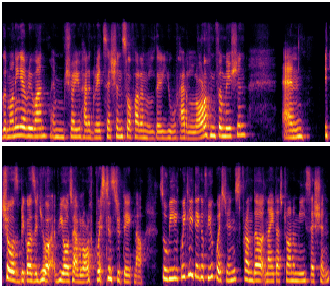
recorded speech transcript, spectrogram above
Good morning, everyone. I'm sure you had a great session so far, and you had a lot of information, and it shows because you, we also have a lot of questions to take now. So we'll quickly take a few questions from the night astronomy session,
